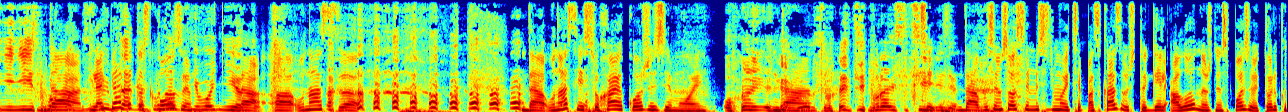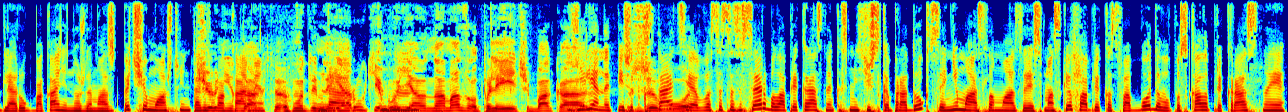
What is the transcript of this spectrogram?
не Да, для пяток используем. его нету. Да, а, у нас, э, да, у нас есть сухая кожа зимой. Ой, Да. господи, прости меня. Да, 877 тебе подсказывает, что гель алоэ нужно использовать только для рук, бока не нужно мазать. Почему? А что не так Чё с не боками? так-то? Вот именно Да. я руки, я намазал плечи, бока, Елена пишет, живот. кстати, в СССР была прекрасная косметическая продукция, не масло мазались. В Москве фабрика «Свобода» выпускала прекрасные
